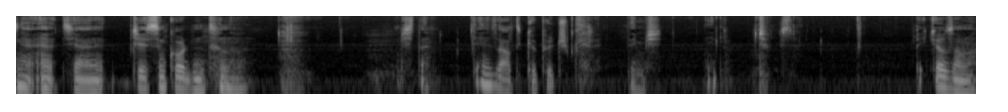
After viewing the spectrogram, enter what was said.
Ya evet yani Jason Corden tanımı. İşte denizaltı köpürcükleri demiş. Çok güzel. Peki o zaman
